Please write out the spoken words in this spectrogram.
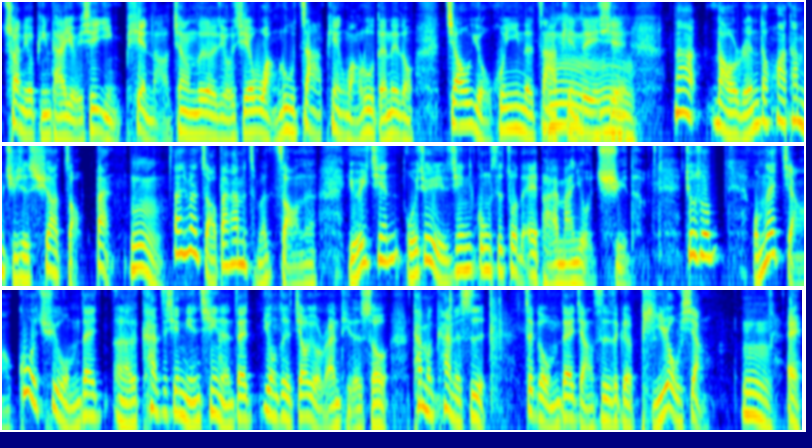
串流平台有一些影片啊，像这个有一些网络诈骗、网络的那种交友、婚姻的诈骗这一些。那老人的话，他们其实需要找伴。嗯，那他们找伴，他们怎么找呢？有一间，我就有一间公司做的 app 还蛮有趣的，就是说我们在讲过去我们在呃看这些年轻人在用这个交友软体的时候，他们看的是这个我们在讲是这个皮肉相。嗯，哎，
